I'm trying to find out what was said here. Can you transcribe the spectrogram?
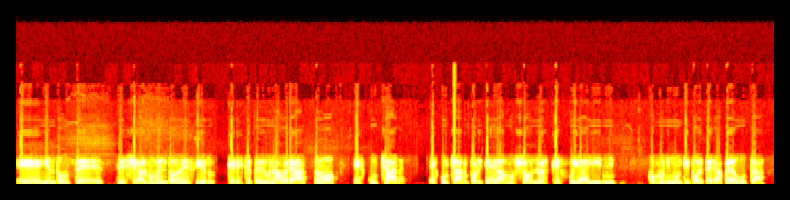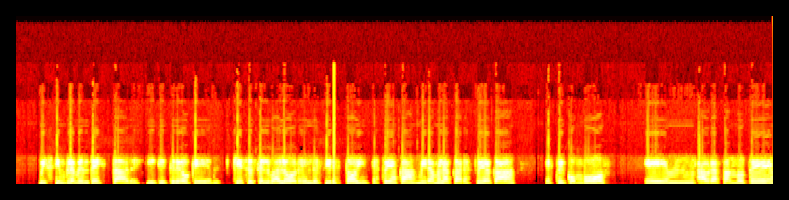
eh, y entonces se llega el momento de decir, ¿querés que te dé un abrazo? Escuchar, escuchar porque digamos yo no es que fui ahí como ningún tipo de terapeuta, fui simplemente estar y que creo que, que ese es el valor, el decir estoy, estoy acá, mírame la cara, estoy acá, estoy con vos, eh, abrazándote,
